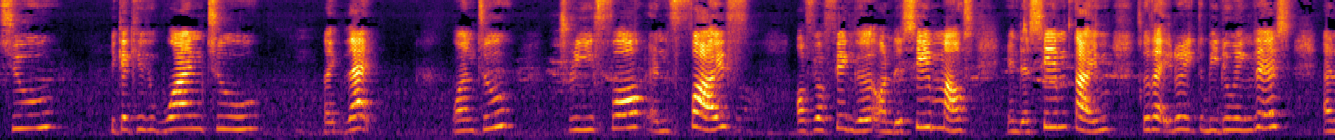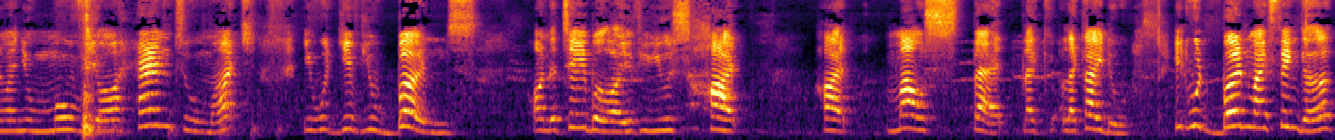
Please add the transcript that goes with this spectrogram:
two, you can keep one, two, like that. One, two, three, four, and five of your finger on the same mouse in the same time so that you don't need to be doing this and when you move your hand too much it would give you burns on the table or if you use hard hard mouse pad like like I do it would burn my finger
